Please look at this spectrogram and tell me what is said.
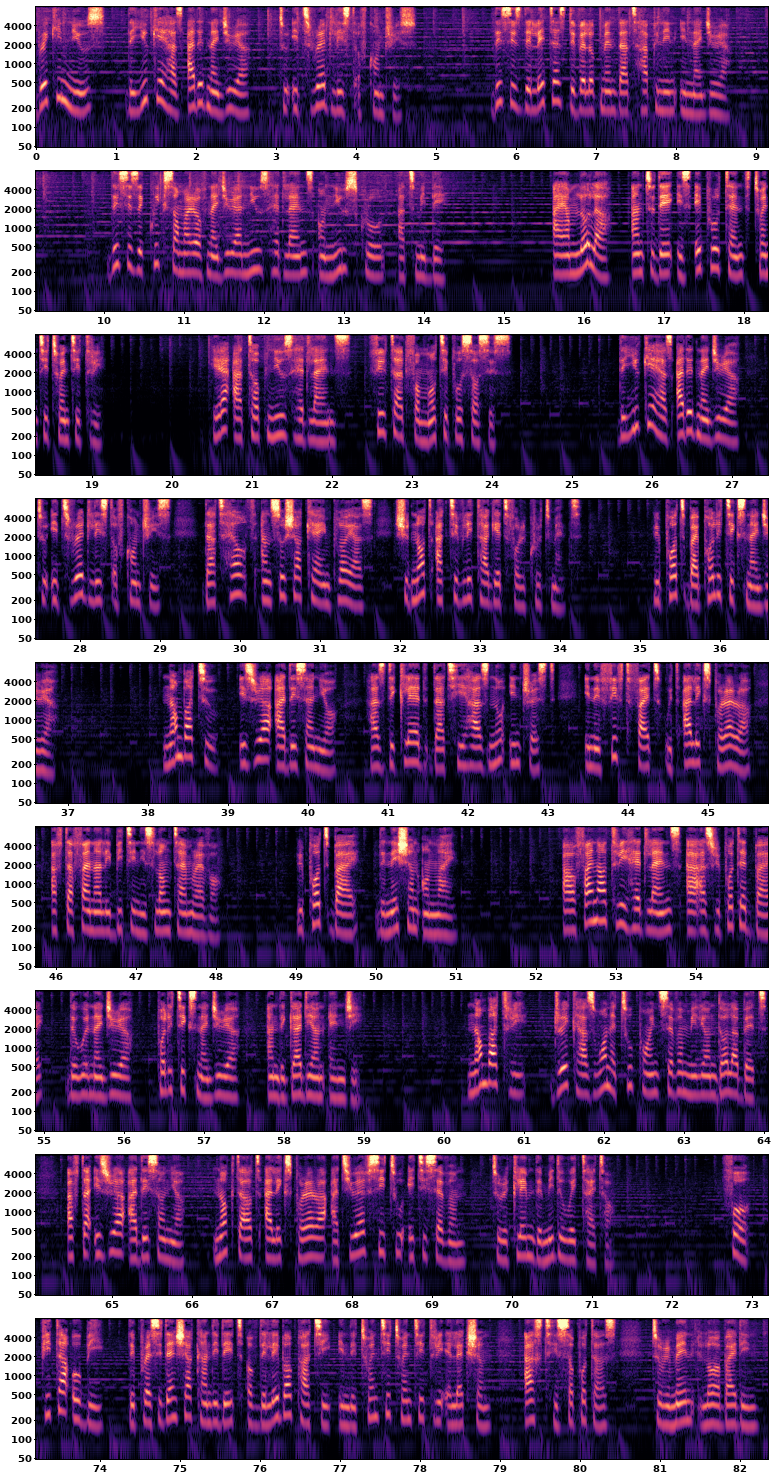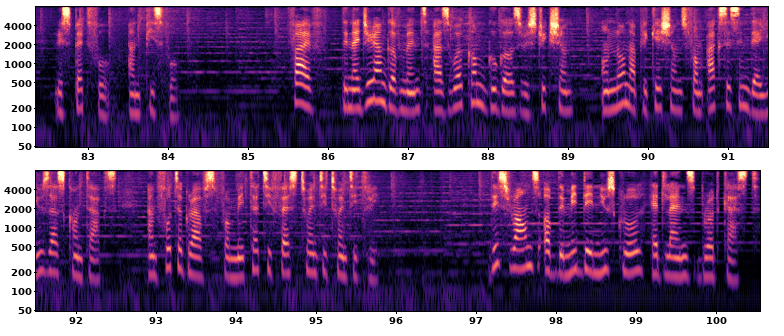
Breaking news the UK has added Nigeria to its red list of countries. This is the latest development that's happening in Nigeria. This is a quick summary of Nigeria news headlines on News Scroll at midday. I am Lola, and today is April 10, 2023. Here are top news headlines, filtered from multiple sources. The UK has added Nigeria to its red list of countries that health and social care employers should not actively target for recruitment. Report by Politics Nigeria. Number 2. Israel Adesanya has declared that he has no interest in a fifth fight with Alex Pereira after finally beating his longtime rival. Report by The Nation Online. Our final three headlines are as reported by The Will Nigeria, Politics Nigeria, and The Guardian NG. Number 3. Drake has won a $2.7 million bet after Israel Adesanya knocked out Alex Pereira at UFC 287 to reclaim the middleweight title. 4. Peter Obi, the presidential candidate of the Labour Party in the 2023 election, asked his supporters to remain law abiding, respectful, and peaceful. 5. The Nigerian government has welcomed Google's restriction on loan applications from accessing their users' contacts and photographs from May 31, 2023. This rounds up the midday news scroll headlines broadcast.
